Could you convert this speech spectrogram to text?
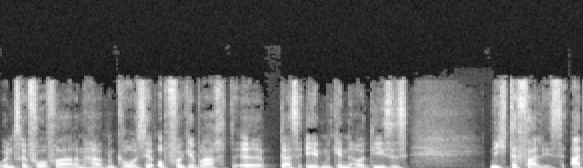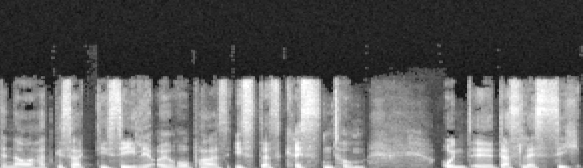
Unsere Vorfahren haben große Opfer gebracht, äh, dass eben genau dieses nicht der Fall ist. Adenauer hat gesagt, die Seele Europas ist das Christentum. Und äh, das lässt sich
